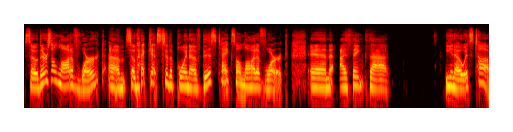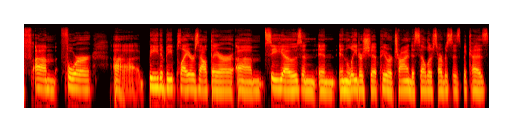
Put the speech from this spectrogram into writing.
So there's a lot of work. Um, so that gets to the point of this takes a lot of work. And I think that, you know, it's tough um, for uh, B2B players out there, um, CEOs and in, in leadership who are trying to sell their services because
